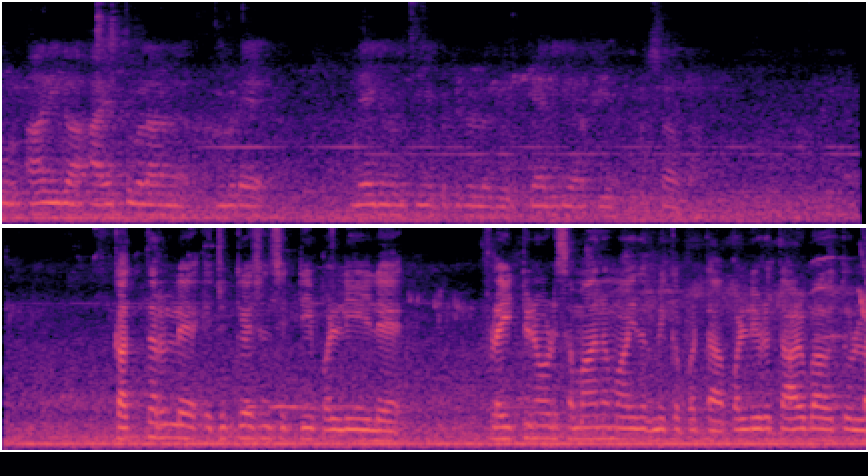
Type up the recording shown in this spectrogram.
ഖുർആാനിക ആയത്തുകളാണ് ഇവിടെ ലേഖനം ചെയ്യപ്പെട്ടിട്ടുള്ളത്. കാലിഗ്രാഫി ഖത്തറിലെ എഡ്യൂക്കേഷൻ സിറ്റി പള്ളിയിലെ ഫ്ലൈറ്റിനോട് സമാനമായി നിർമ്മിക്കപ്പെട്ട പള്ളിയുടെ താഴ്ഭാഗത്തുള്ള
